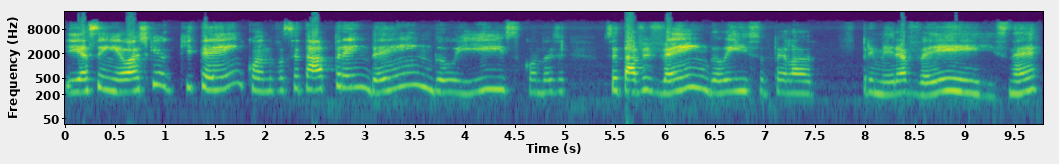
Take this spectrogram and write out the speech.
E assim, eu acho que, que tem quando você está aprendendo isso, quando você está vivendo isso pela primeira vez, né?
